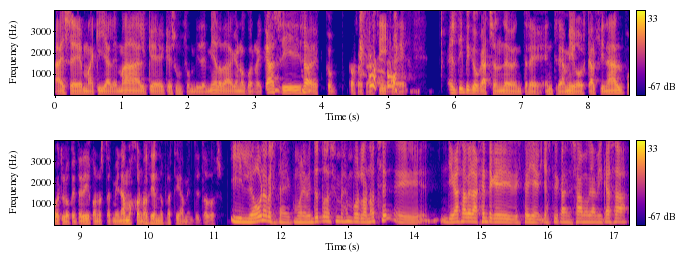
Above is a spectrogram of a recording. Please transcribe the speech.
a ese maquillale mal, que, que es un zombi de mierda, que no corre casi, ¿sabes? Cosas así. De, el típico cachondeo entre, entre amigos, que al final, pues lo que te digo, nos terminamos conociendo prácticamente todos. Y luego una cosita, como el evento todos siempre son por la noche, eh, ¿llegas a ver a gente que dice, oye, ya estoy cansado, me voy a mi casa,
